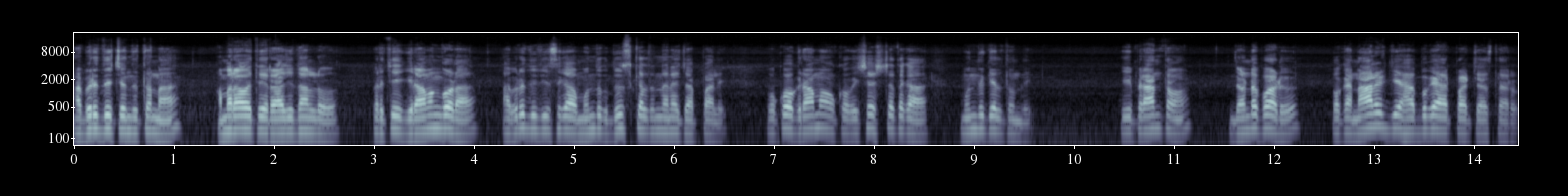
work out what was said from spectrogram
అభివృద్ధి చెందుతున్న అమరావతి రాజధానిలో ప్రతి గ్రామం కూడా అభివృద్ధి దిశగా ముందుకు దూసుకెళ్తుందనే చెప్పాలి. ఒక్కో గ్రామం ఒక విశిష్టతగా ముందుకెళ్తుంది. ఈ ప్రాంతం దొండపాడు ఒక నాలెడ్జ్ హబ్గా ఏర్పాటు చేస్తారు.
